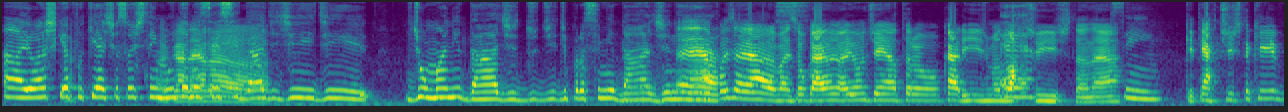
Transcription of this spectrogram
Ah, eu acho que é porque as pessoas têm A muita galera- necessidade de, de, de humanidade, de, de, de proximidade, né? É, pois é, mas cara- aí onde entra o carisma do É. artista, né? Sim. Porque tem artista que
